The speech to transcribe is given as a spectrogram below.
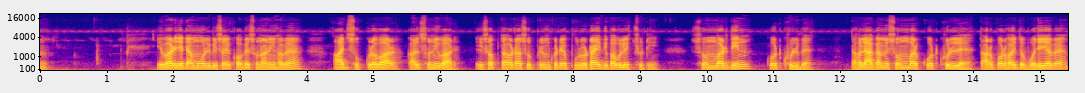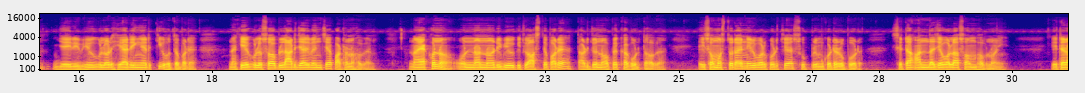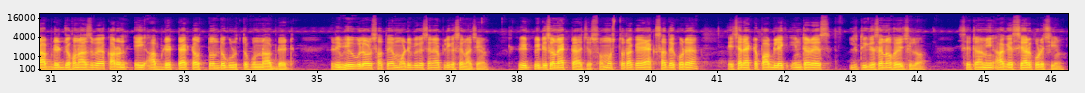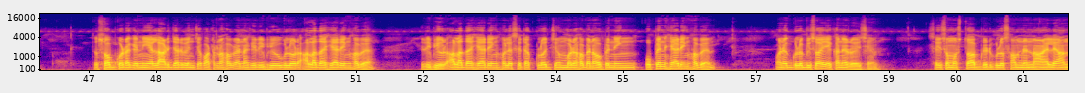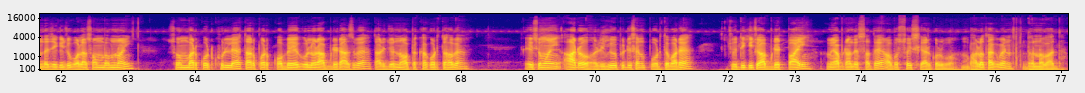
এবার যেটা মূল বিষয়, কবে শুনানি হবে? আজ শুক্রবার, কাল শনিবার, এই সপ্তাহটা সুপ্রিম কোর্টে পুরোটাই দীপাবলির ছুটি। সোমবার দিন কোর্ট খুলবে। তাহলে আগামী সোমবার কোর্ট খুললে তারপর হয়তো বোঝা যাবে যে এই রিভিউগুলোর হিয়ারিংয়ের কী হতে পারে। নাকি এগুলো সব লার্জার বেঞ্চে পাঠানো হবে। না এখনও অন্যান্য রিভিউ কিছু আসতে পারে, তার জন্য অপেক্ষা করতে হবে। এই সমস্তটাই নির্ভর করছে সুপ্রিম কোর্টের উপর। সেটা আন্দাজে বলা সম্ভব নয়। এটার আপডেট যখন আসবে, কারণ এই আপডেটটা একটা অত্যন্ত গুরুত্বপূর্ণ আপডেট। রিভিউগুলোর সাথে মডিফিকেশান অ্যাপ্লিকেশান আছে। রিট পিটিশনও একটা আছে। সমস্তটাকে একসাথে করে এছাড়া একটা পাবলিক ইন্টারেস্ট লিটিগেশনও হয়েছিল। সেটা আমি আগে শেয়ার করেছি। তো সব কটাকে নিয়ে লার্জার বেঞ্চে পাঠানো হবে নাকি রিভিউগুলোর আলাদা হিয়ারিং হবে? রিভিউর আলাদা হিয়ারিং হলে সেটা ক্লোজ চেম্বারে হবে না ওপেনিং ওপেন হিয়ারিং হবে? অনেকগুলো বিষয় এখানে রয়েছে। সেই সমস্ত আপডেটগুলো সামনে না এলে আন্দাজে কিছু বলা সম্ভব নয়। সোমবার কোর্ট খুললে তারপর কবে এগুলোর আপডেট আসবে তার জন্য অপেক্ষা করতে হবে। এই সময় আরও রিভিউ পিটিশন পড়তে পারে। যদি কিছু আপডেট পাই, আমি আপনাদের সাথে অবশ্যই শেয়ার করব। ভালো থাকবেন, ধন্যবাদ।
